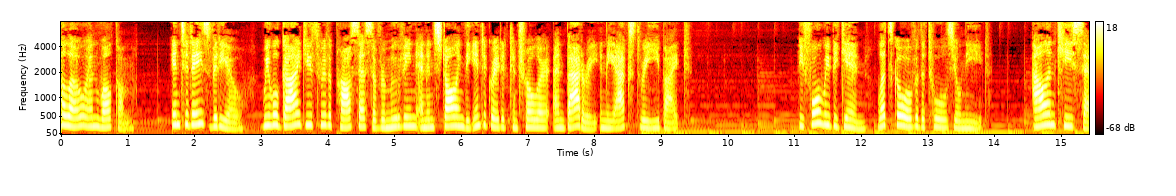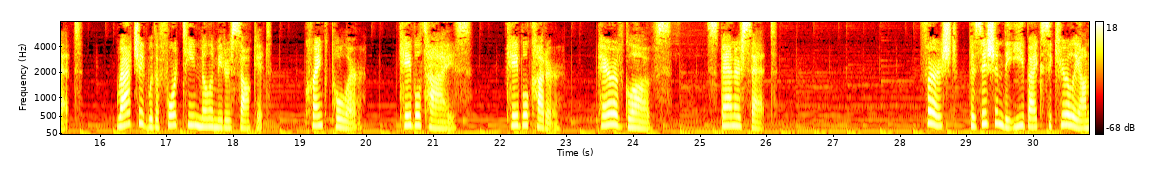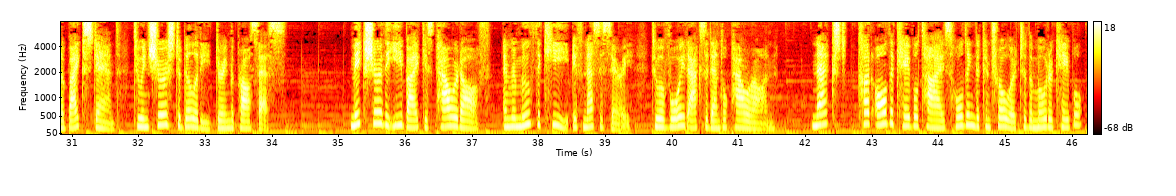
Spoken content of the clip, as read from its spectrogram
Hello and welcome. In today's video, we will guide you through the process of removing and installing the integrated controller and battery in the AX3 e-bike. Before we begin, let's go over the tools you'll need. Allen key set. Ratchet with a 14mm socket. Crank puller. Cable ties. Cable cutter. Pair of gloves. Spanner set. First, position the e-bike securely on a bike stand to ensure stability during the process. Make sure the e-bike is powered off, and remove the key if necessary, to avoid accidental power on. Next, cut all the cable ties holding the controller to the motor cable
